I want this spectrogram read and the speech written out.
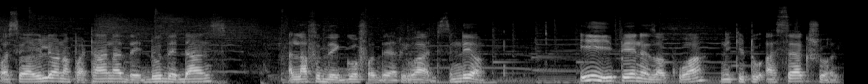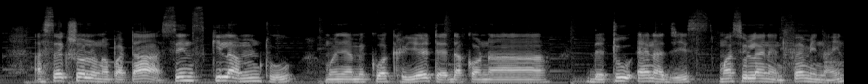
wase wawili wanapatana they do the dance alafu they go for their reward sindio hii pia inaweza kuwa ni kitu asexual. Asexual unapata since kila mtu mwenye amekuwa created akona the two energies masculine and feminine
